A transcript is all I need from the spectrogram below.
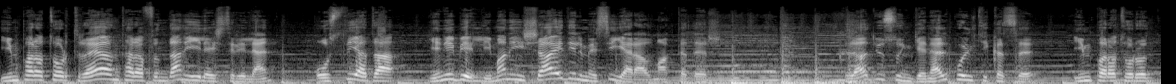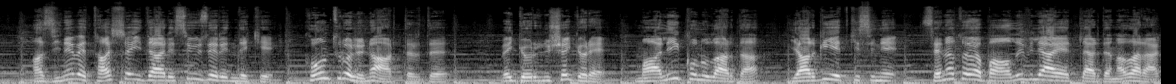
İmparator Trajan tarafından iyileştirilen Ostia'da yeni bir liman inşa edilmesi yer almaktadır. Claudius'un genel politikası imparatorun hazine ve taşra idaresi üzerindeki kontrolünü arttırdı ve görünüşe göre mali konularda yargı yetkisini senatoya bağlı vilayetlerden alarak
